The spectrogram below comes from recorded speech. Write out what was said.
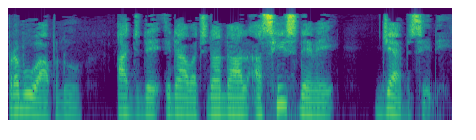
ਪ੍ਰਭੂ ਆਪ ਨੂੰ ਅੱਜ ਦੇ ਇਨ੍ਹਾਂ ਵਚਨਾਂ ਨਾਲ ਅਸੀਸ ਦੇਵੇ ਜੈ ਮਸੀਹ ਦੀ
